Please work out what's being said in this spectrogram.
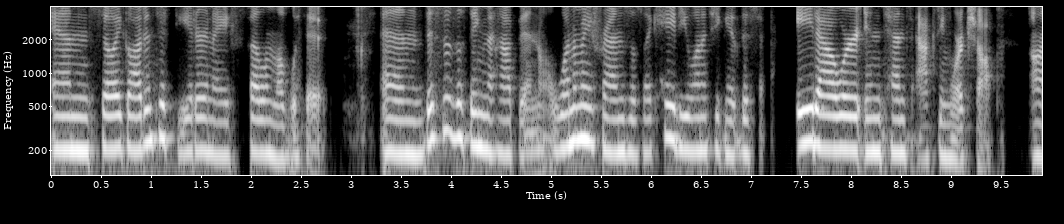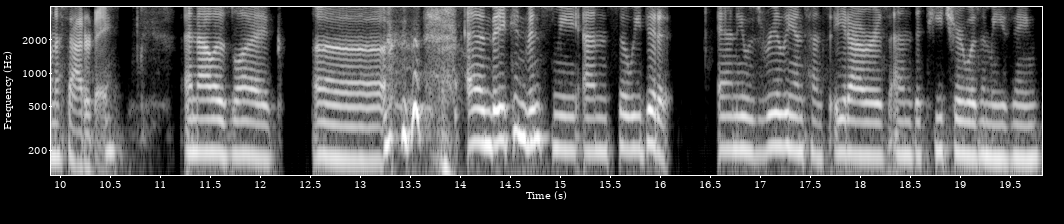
And so I got into theater and I fell in love with it. And this is the thing that happened. One of my friends was like, Hey, do you want to take this eight hour intense acting workshop on a Saturday? And I was like, uh, and they convinced me. And so we did it. And it was really intense, eight hours. And the teacher was amazing.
